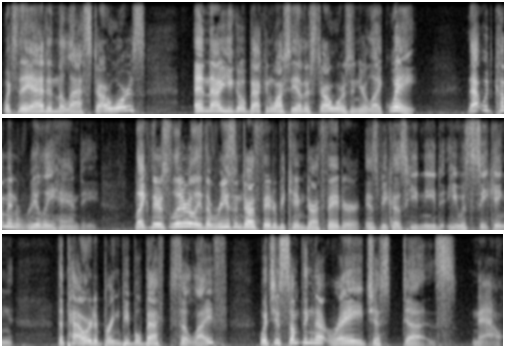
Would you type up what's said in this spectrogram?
which they add in the last Star Wars. And now you go back and watch the other Star Wars and you're like, wait, that would come in really handy. Like there's literally the reason Darth Vader became Darth Vader is because he needed he was seeking the power to bring people back to life, which is something that Rey just does now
